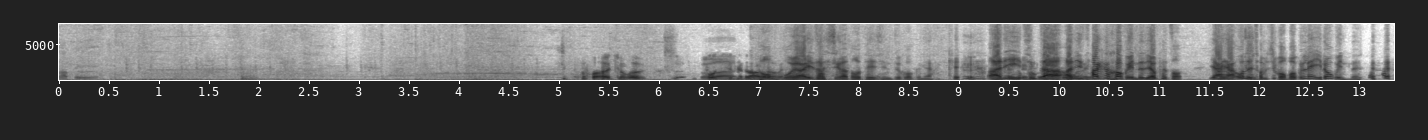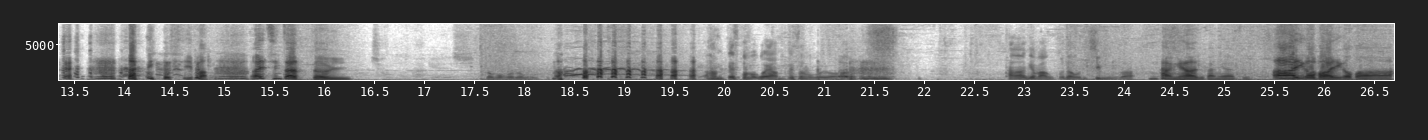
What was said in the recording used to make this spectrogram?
앞에 와 저거. 포스 대단하다. 넌 뭐야 이 자식아 너 대신 주고 그냥 이렇게. 아니 진짜 아니 사격하고 있는데 옆에서 야야 오늘 점심 뭐 먹을래 이러고 있네 아니 씨발 아니 진짜 너 너 먹어, 너 먹어. 안 뺏어 먹어요, 안 뺏어 먹어요. 당한 게 많구나, 우리 친구가. 당연하지 당연하지 아 이거 봐 이거 봐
